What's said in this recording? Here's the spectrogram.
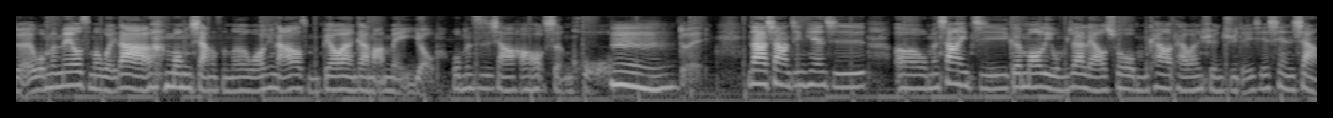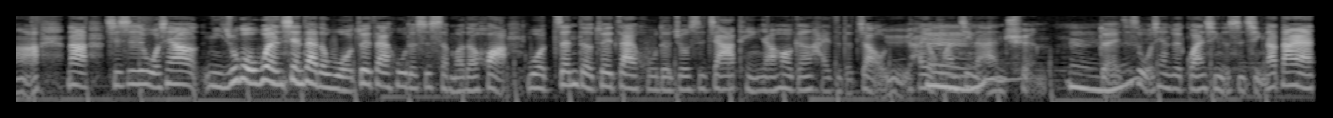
对我们没有什么伟大梦想，什么我要去拿到什么标案干嘛？没有，我们只是想要好好生活，嗯，对。那像今天其实呃，我们上一集跟 Molly 我们就在聊说，我们看到台湾选举的一些现象啊。那其实我现在你如果问现在的我最在乎的是什么的话，我真的最在乎的就是家庭，然后跟孩子的教育，还有环境的安全。嗯对，这是我现在最关心的事情。那当然，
